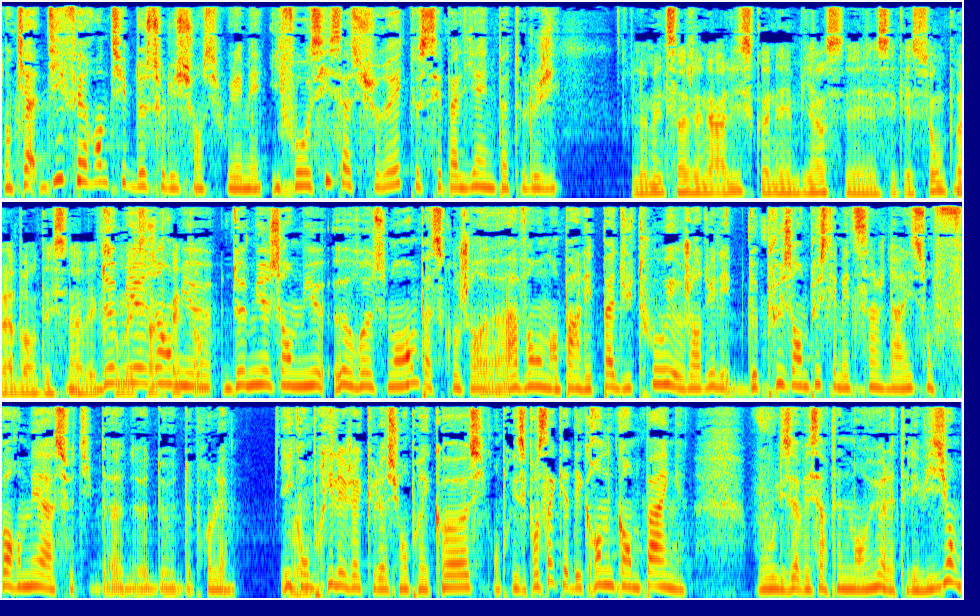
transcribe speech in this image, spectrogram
Donc il y a différents types de solutions, si vous voulez, mais il faut aussi s'assurer que c'est pas lié à une pathologie. le médecin généraliste connaît bien ces, ces questions. On peut aborder ça avec de son mieux médecin en traitant. mieux, de mieux en mieux, heureusement, parce qu'avant on n'en parlait pas du tout, et aujourd'hui de plus en plus les médecins généralistes sont formés à ce type de, de, de, de problème. Y Ouais. compris l'éjaculation précoce, y compris. C'est pour ça qu'il y a des grandes campagnes. Vous les avez certainement vues à la télévision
